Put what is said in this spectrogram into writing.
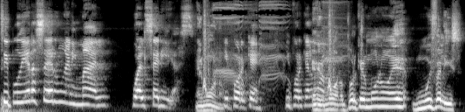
Si pudieras ser un animal, ¿cuál serías? El mono. ¿Y por qué? ¿Y por qué el El mono? mono, porque el mono es muy feliz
